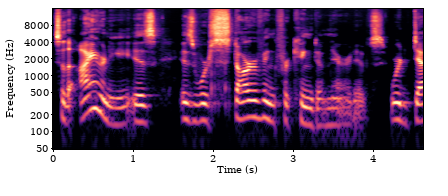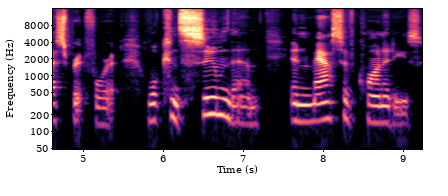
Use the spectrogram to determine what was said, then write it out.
So the irony is is we're starving for kingdom narratives. We're desperate for it. We'll consume them in massive quantities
